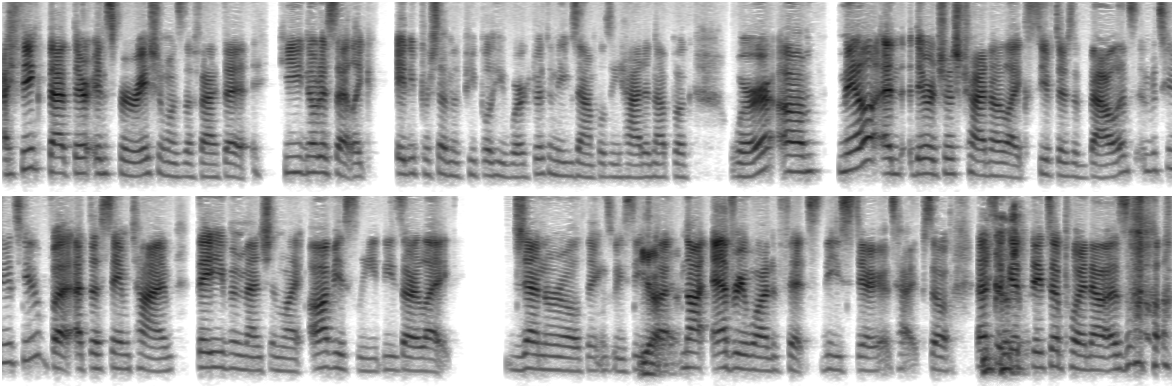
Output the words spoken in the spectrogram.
I think that their inspiration was the fact that he noticed that like 80% of the people he worked with and the examples he had in that book were um, male and they were just trying to like see if there's a balance in between the two but at the same time they even mentioned like obviously these are like general things we see yeah. but not everyone fits these stereotypes so that's because, a good thing to point out as well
